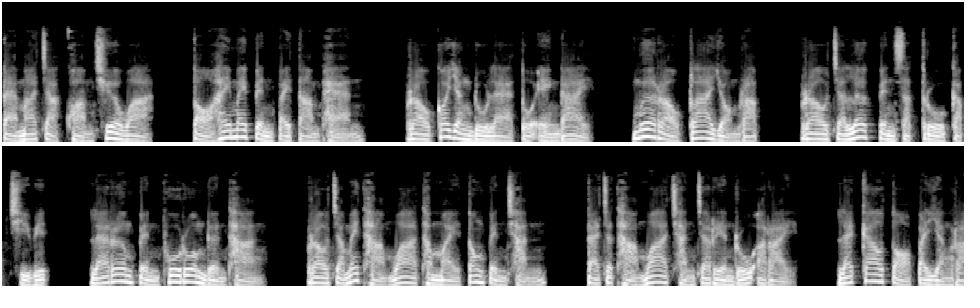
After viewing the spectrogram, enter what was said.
แต่มาจากความเชื่อว่า ต่อให้ไม่เป็นไปตามแผน เราก็ยังดูแลตัวเองได้ เมื่อเรากล้ายอมรับ เราจะเลิกเป็นศัตรูกับชีวิต และเริ่มเป็นผู้ร่วมเดินทาง เราจะไม่ถามว่าทำไมต้องเป็นฉัน แต่จะถามว่าฉันจะเรียนรู้อะไร และก้าวต่อไปอย่างไร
